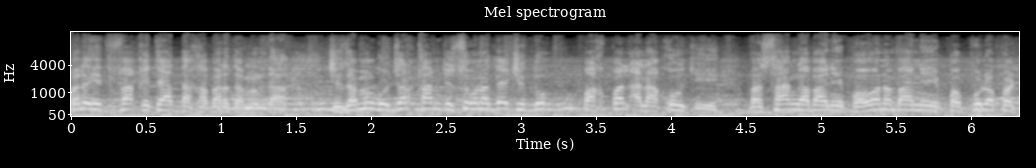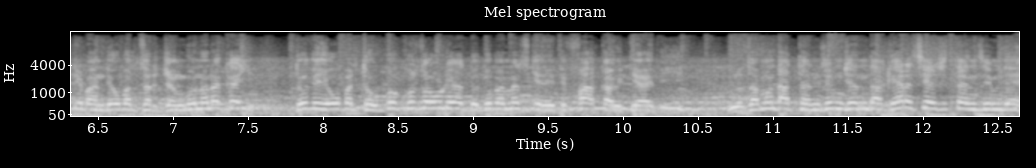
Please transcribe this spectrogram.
بل اتفاق اتحاد د خبر ده منګه چې زمونږ ګوجر قام چې څونه دی چې دو په خپل علاقو کې په سانګه باندې په ونه باندې په پوله پټي باندې یو بل سره جنگونه نه کوي دو د یو بل ته وبکو زوړي او د دو په منځ کې د اتفاق او اتحادي نو زمونږ دا تنظیم جن دا غیر سیاسي تنظیم دی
